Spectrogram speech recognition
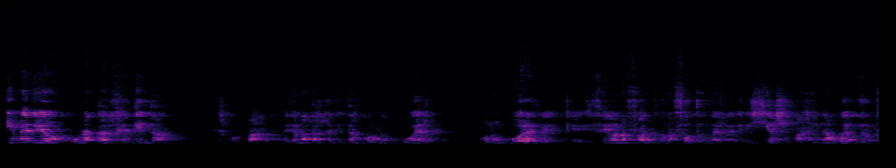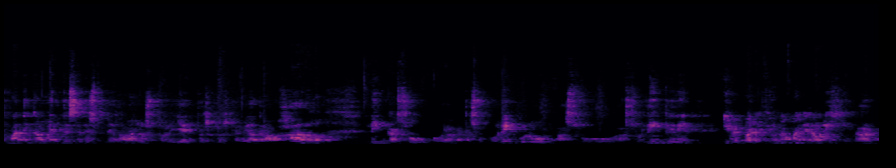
Y me dio una tarjetita, disculpad, me dio una tarjetita con un QR con un QR que hice una, una foto, me redirigía a su página web y automáticamente se desplegaban los proyectos en los que había trabajado, link a su, obviamente a su currículum, a su, a su LinkedIn, y me pareció una manera original.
